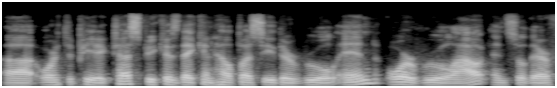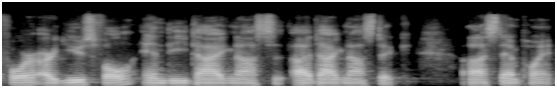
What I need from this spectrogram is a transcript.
uh, orthopedic tests because they can help us either rule in or rule out, and so therefore are useful in the diagnostic, uh, diagnostic uh, standpoint.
